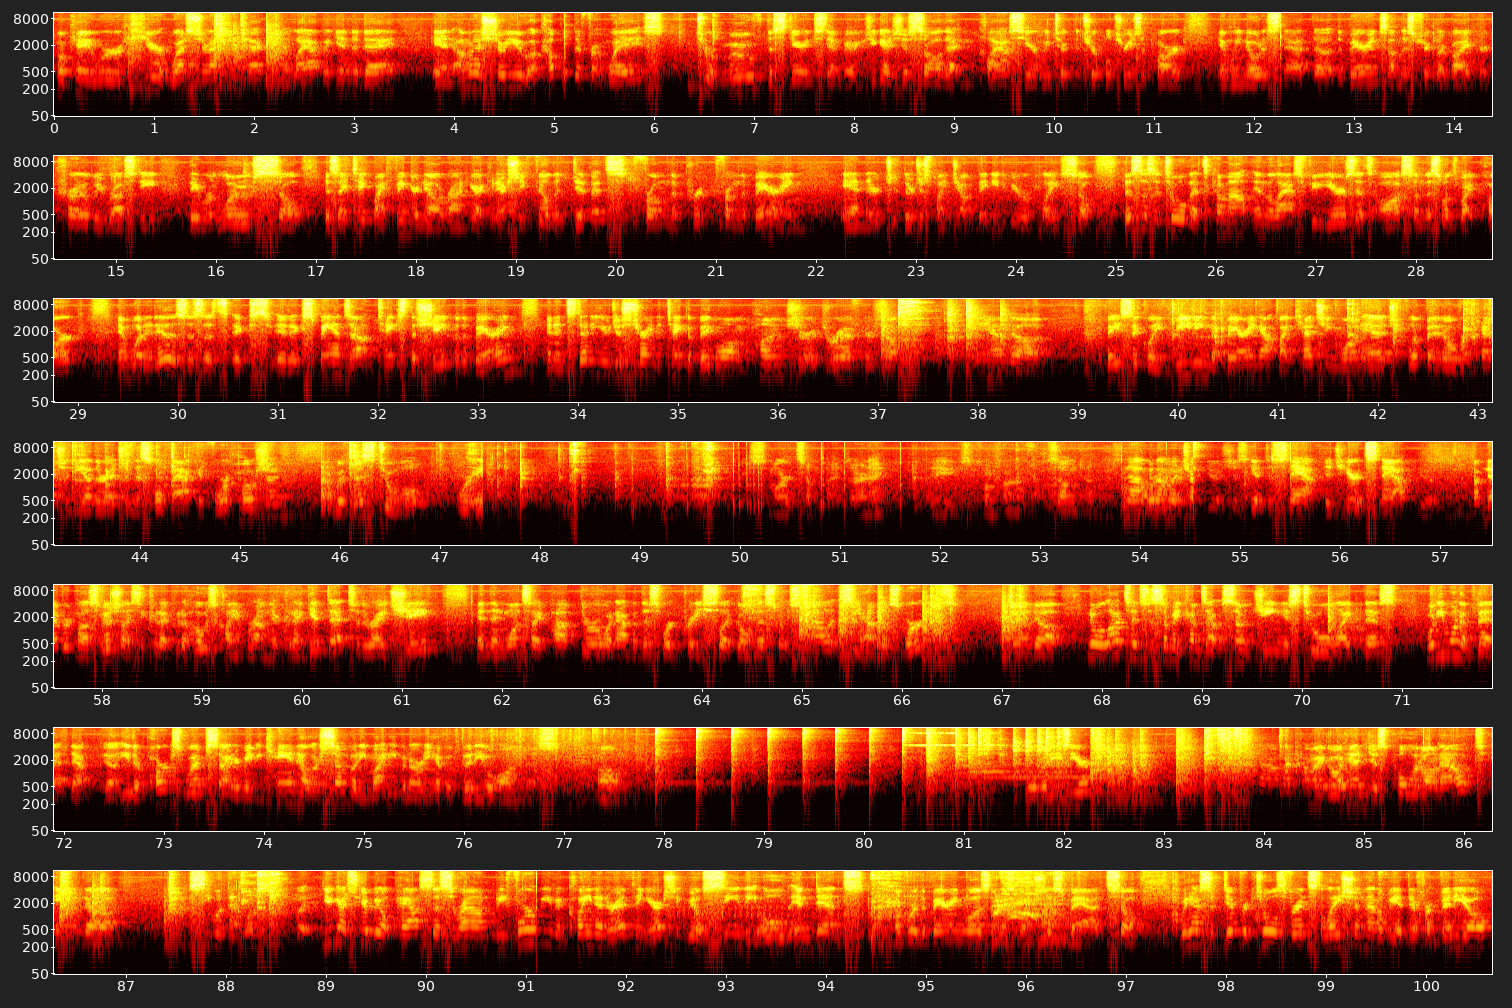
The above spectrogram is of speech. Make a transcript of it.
Okay, we're here at Western Iowa Tech in our lab again today, and I'm going to show you a couple different ways to remove the steering stem bearings. You guys just saw that in class here. We took the triple trees apart, and we noticed that the, the bearings on this particular bike are incredibly rusty. They were loose, so as I take my fingernail around here, I can actually feel the divots from the from the bearing and they're, they're just plain junk. They need to be replaced. So this is a tool that's come out in the last few years that's awesome. This one's by Park. And what it is, is it expands out and takes the shape of the bearing. And instead of you just trying to take a big long punch or a drift or something and uh, basically beating the bearing out by catching one edge, flipping it over, catching the other edge in this whole back and forth motion, with this tool, we're able... Pretty smart sometimes, aren't I? Jeez. Sometimes. Sometimes. Now, what I'm going to try to do is just get the snap. Did you hear it snap? Yes. I've never, I was visualizing, could I put a hose clamp around there? Could I get that to the right shape? And then once I pop through or whatnot, but this worked pretty slick going this way. So now let's see how this works. And, uh, you know, a lot of times if somebody comes out with some genius tool like this, what do you want to bet that uh, either Park's website or maybe K&L or somebody might even already have a video on this? Um, a little bit easier. Um, I'm going to go ahead and just pull it on out and uh, see what that looks like. But you guys should be able to pass this around. Before we even clean it or anything, you're actually going to be able to see the old indents of where the bearing was and this one's just bad. So we have some different tools for installation. That'll be a different video.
